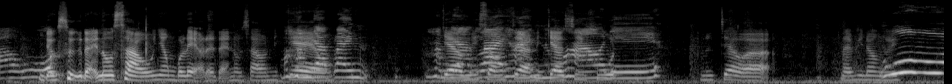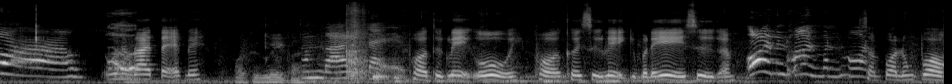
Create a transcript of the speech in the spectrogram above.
าอยากซื้อไดโนเสาร์ยังบ่แล้วเลยไดโนเสาร์นี่มันแก้ทำจาวกไรแก้วมีสองแก้วนี่แก้วซีฟู้ดดนึกแจ้วอะไหนพี่น้องเลยว้าวอู้น้ำลายแตกเด้พอถึงเลขก่อนน้ำลายแตกพอถึกเลขโอ้ยพอเคยซื้อเลขอยู่บ่ได้ซื้อกันโอ้ยมันห่อนมันห่อน สัมปอดลุงปอง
